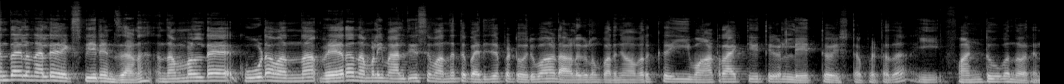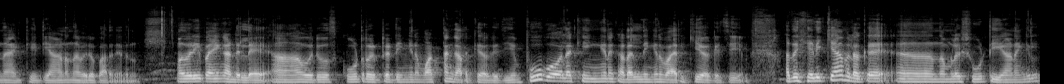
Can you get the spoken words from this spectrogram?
എന്തായാലും നല്ലൊരു എക്സ്പീരിയൻസ് ആണ്. നമ്മളുടെ കൂടെ വന്ന വേറെ നമ്മൾ ഈ മാലദ്വീപ്സ് വന്നിട്ട് പരിചയപ്പെട്ട ഒരുപാട് ആളുകളും പറഞ്ഞു അവർക്ക് ഈ വാട്ടർ ആക്ടിവിറ്റികളിൽ ഏറ്റവും ഇഷ്ടപ്പെട്ടത് ഈ ഫൺ ട്യൂബ് എന്ന് പറയുന്ന ആക്ടിവിറ്റി ആണെന്ന് അവർ പറഞ്ഞിരുന്നു. അതുപോലെ ഈ പയ്യൻ കണ്ടില്ലേ? ആ ഒരു സ്കൂട്ടർ ഇട്ടിട്ട് ഇങ്ങനെ വട്ടം കറക്കുകയൊക്കെ ചെയ്യും. പൂ പോലൊക്കെ ഇങ്ങനെ കടലിൽ ഇങ്ങനെ വരയ്ക്കുകയൊക്കെ ചെയ്യും. അത് ഹെലിക്യാമിലൊക്കെ നമ്മൾ ഷൂട്ട് ചെയ്യുകയാണെങ്കിൽ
